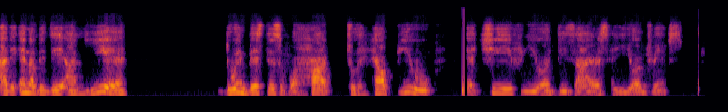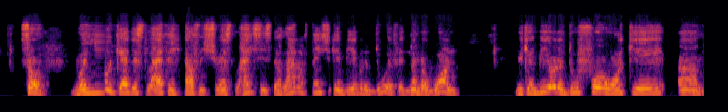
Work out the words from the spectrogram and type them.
at the end of the day, I'm here doing business with a heart to help you achieve your desires and your dreams. So when you get this life and health insurance license, there are a lot of things you can be able to do with it. Number one, you can be able to do 401k um,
